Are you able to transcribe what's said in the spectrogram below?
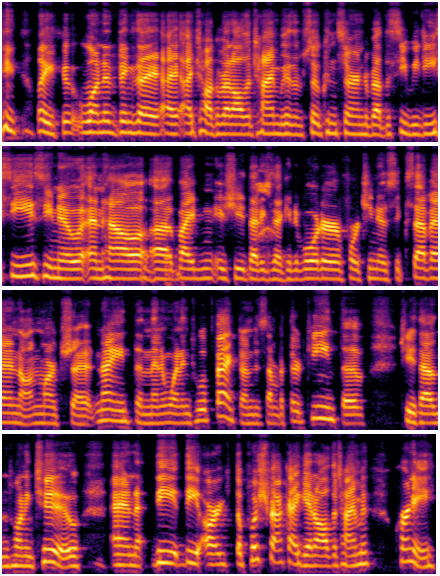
like one of the things I, I, I talk about all the time because I'm so concerned about the CBDCs, you know, and how uh, Biden issued that executive order 14067 on March uh, 9th, and then it went into effect on December 13th of 2022. And the the arg- the pushback I get all the time is, Courtenay,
